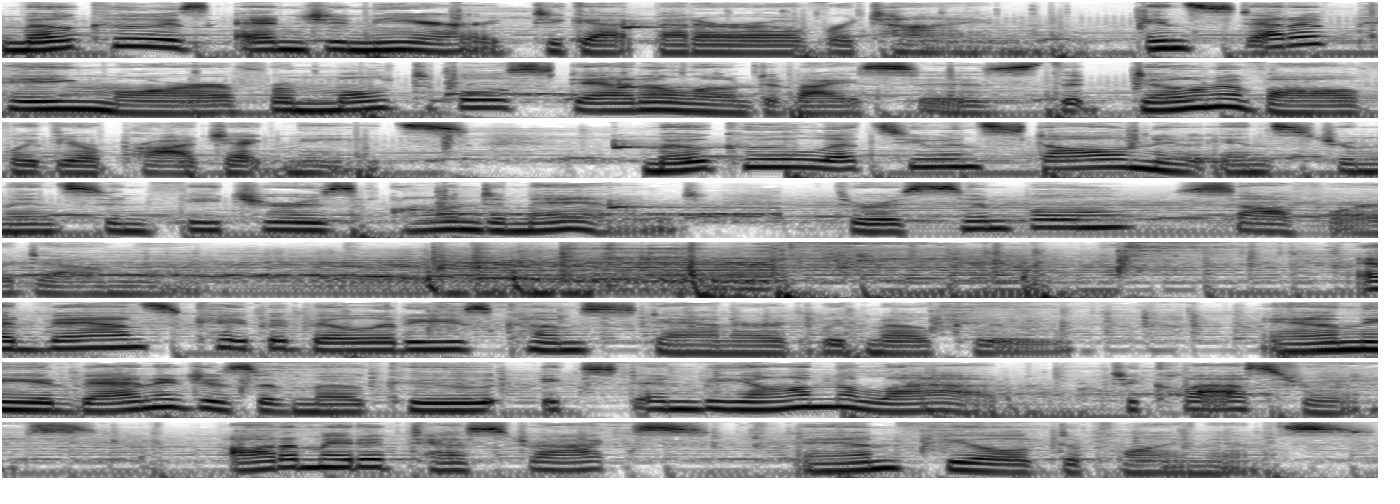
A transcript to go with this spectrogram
Moku is engineered to get better over time. Instead of paying more for multiple standalone devices that don't evolve with your project needs, Moku lets you install new instruments and features on demand through a simple software download. Advanced capabilities come standard with Moku, and the advantages of Moku extend beyond the lab to classrooms, automated test tracks, and field deployments.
